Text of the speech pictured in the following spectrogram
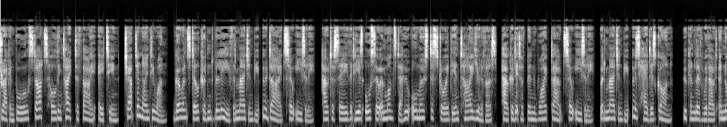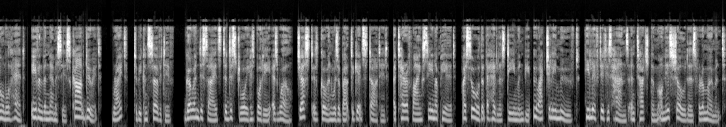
Dragon Ball starts holding tight to thigh 18. Chapter 91 Gohan still couldn't believe that Majin Buu died so easily. How to say that he is also a monster who almost destroyed the entire universe? How could it have been wiped out so easily? But Majin Buu's head is gone. Who can live without a normal head? Even the Nemesis can't do it, right? To be conservative, Gohan decides to destroy his body as well. Just as Gohan was about to get started, a terrifying scene appeared. I saw that the headless demon Buu actually moved. He lifted his hands and touched them on his shoulders for a moment.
